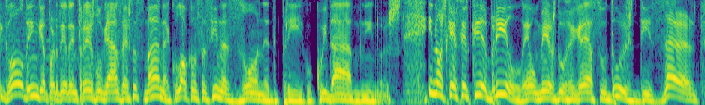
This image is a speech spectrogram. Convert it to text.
Alok e Ellie Golding a perder em três lugares esta semana. Colocam-se assim na zona de perigo. Cuidado, meninos. E não esquecer que abril é o mês do regresso dos Desert.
